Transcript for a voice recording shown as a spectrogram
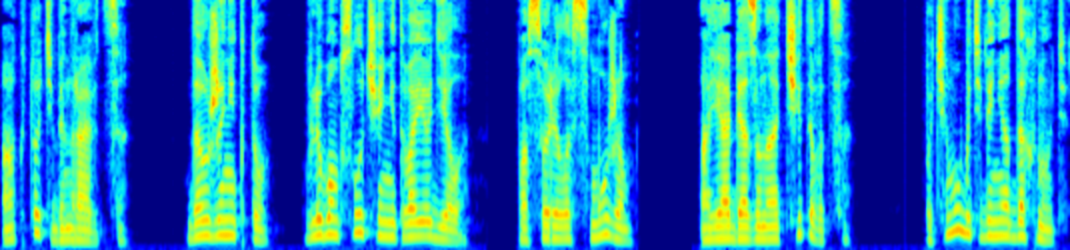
А кто тебе нравится? Да уже никто. В любом случае не твое дело. Поссорилась с мужем? А я обязана отчитываться? Почему бы тебе не отдохнуть?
